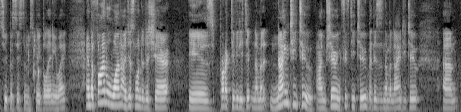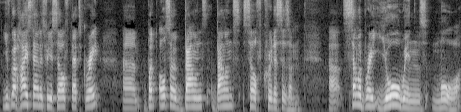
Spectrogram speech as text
super systems people anyway. And the final one I just wanted to share is productivity tip number 92. I'm sharing 52, but this is number 92. Um, you've got high standards for yourself. That's great, um, but also balance balance self criticism. Uh, celebrate your wins more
